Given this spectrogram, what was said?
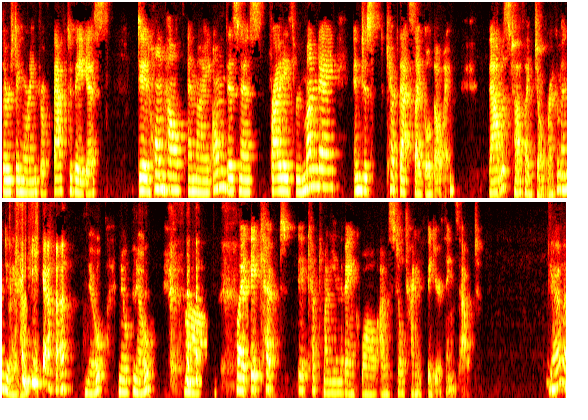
Thursday morning, drove back to Vegas, did home health and my own business Friday through Monday and just kept that cycle going. That was tough. I don't recommend doing that. yeah. Nope. Nope. Nope. Uh, but it kept it kept money in the bank while I was still trying to figure things out. Yeah.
